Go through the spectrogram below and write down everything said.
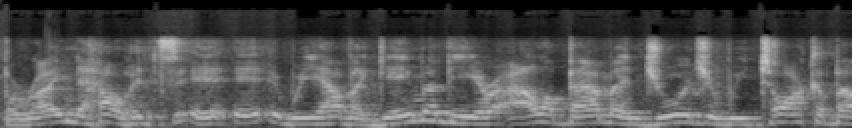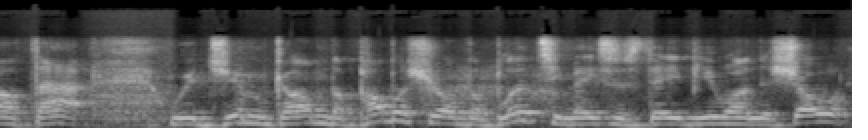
But right now, it's it, it, we have a game of the year, Alabama and Georgia. We talk about that with Jim Gum, the publisher of the Blitz. He makes his debut on the show.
